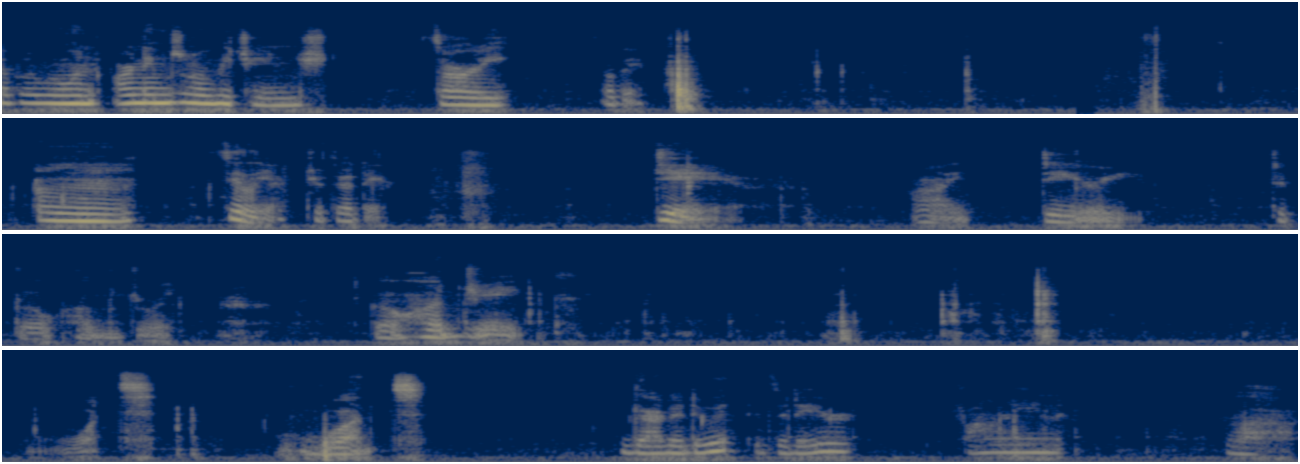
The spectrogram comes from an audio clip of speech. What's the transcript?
Up, everyone. Our names will be changed. Sorry. Okay. Um, Celia, truth or dare? Dare. I dare you to go hug Drake. Go hug Jake. What? What? Gotta do it. It's a dare. Fine. Ugh.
